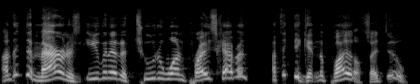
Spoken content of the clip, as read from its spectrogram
I think the Mariners, even at a two to one price, Kevin, I think they get in the playoffs. I do.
